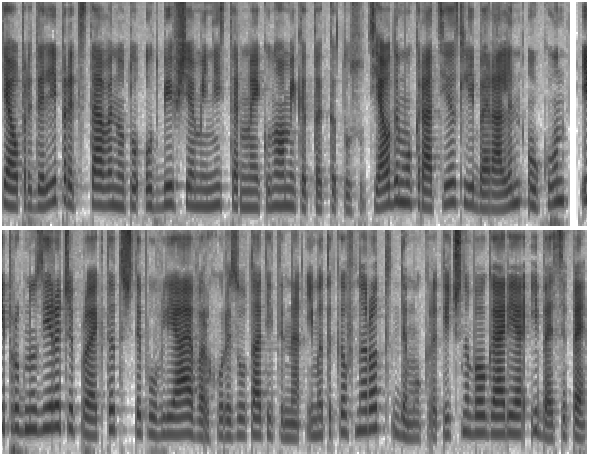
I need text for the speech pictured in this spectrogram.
Тя определи представеното от бившия министр на економиката като социал-демокрация с либерален уклон и прогнозира, че проектът ще повлияе върху резултатите на Има такъв народ, Демократична България и БСП.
